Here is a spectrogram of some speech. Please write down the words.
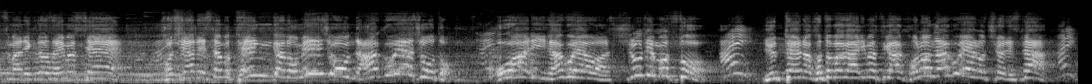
お集まりくださいましてこちらです。ねもう天下の名城名古屋城と終わり名古屋は城で持つとはい。言ったような言葉がありますがこの名古屋の地はですねはい。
